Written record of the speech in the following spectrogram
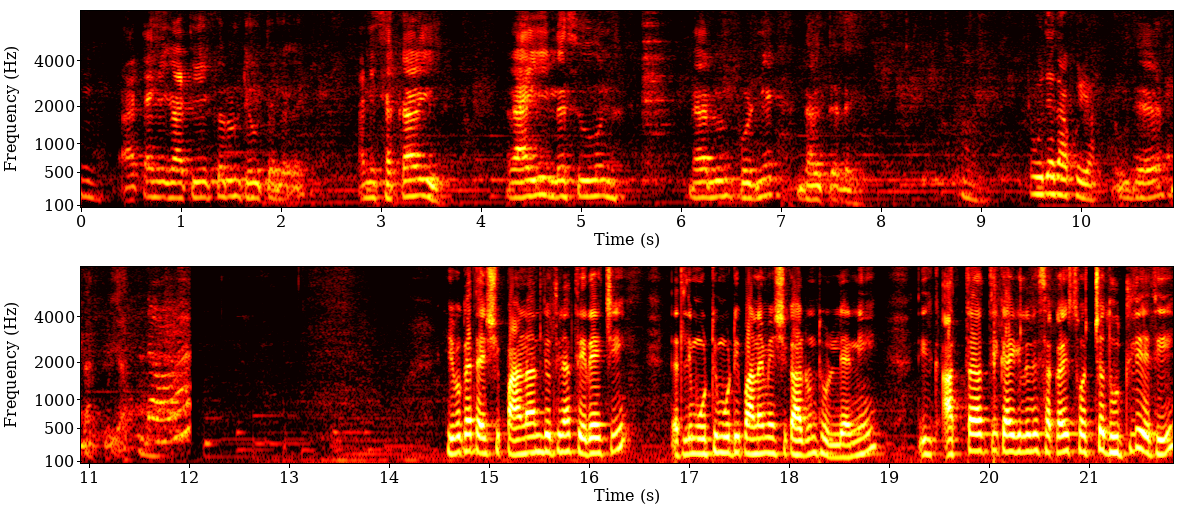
आता हे गाठी करून ठेवतलं आणि सकाळी राई लसूण घालून फोडणी घालतलं उद्या दाखवूया. उद्या दाखवूया. ही बघा त्याची पानं आणली होती ना तेऱ्याची. त्यातली मोठी मोठी पानं मी अशी काढून ठेवली आणि ती आत्ता ती काय केलेली सकाळी स्वच्छ धुतली आहे ती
